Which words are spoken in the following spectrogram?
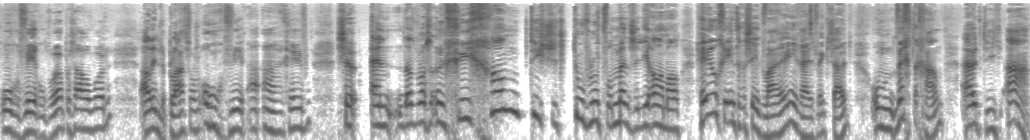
ongeveer ontworpen zouden worden. Alleen de plaats was ongeveer aangegeven. Ze, en dat was een gigantische toevloed van mensen die allemaal heel geïnteresseerd waren in Rijswijk Zuid om weg te gaan uit die A.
